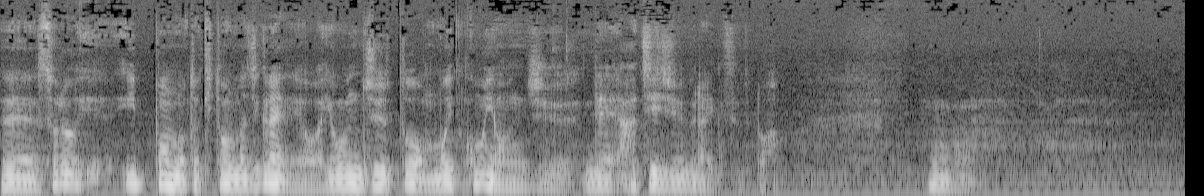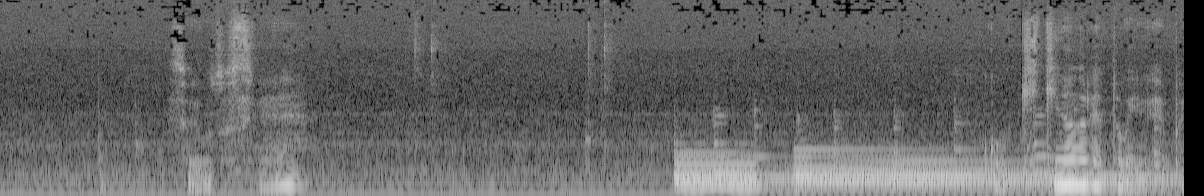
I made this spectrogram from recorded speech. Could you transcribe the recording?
えーそれを1本の時と同じぐらいの要は40ともう1個も40で80ぐらいにすると。うん。そういうことですね。こう聞きながらやった方がいいねやっぱり。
